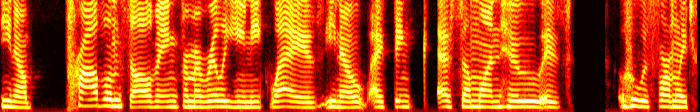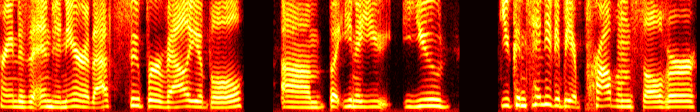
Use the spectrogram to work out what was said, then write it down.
you know, problem solving from a really unique way. Is, you know, I think as someone who is who was formerly trained as an engineer, that's super valuable um, but you know, you you you continue to be a problem solver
